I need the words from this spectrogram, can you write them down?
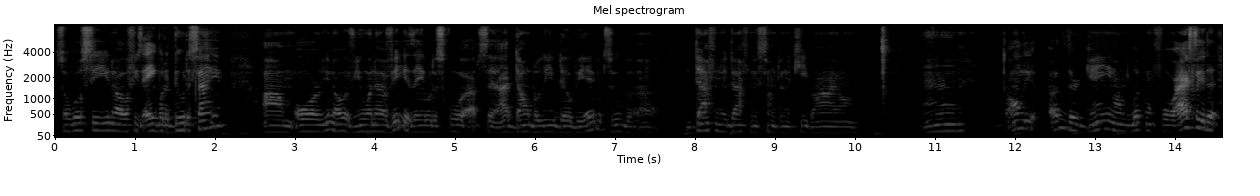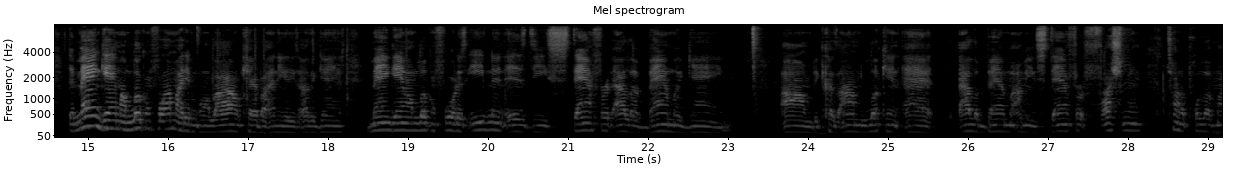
So we'll see, you know, if he's able to do the same, um, or you know, if UNLV is able to score upset. I don't believe they'll be able to, but uh, definitely, definitely something to keep an eye on. And the only other game I'm looking for, actually, the the main game I'm looking for, I'm not even gonna lie, I don't care about any of these other games. Main game I'm looking for this evening is the Stanford Alabama game, um, because I'm looking at Alabama. I mean Stanford freshman. trying to pull up my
